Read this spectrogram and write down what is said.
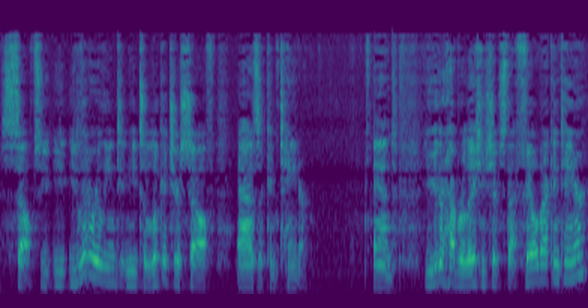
self. So you, you literally need to look at yourself as a container. And you either have relationships that fill that container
